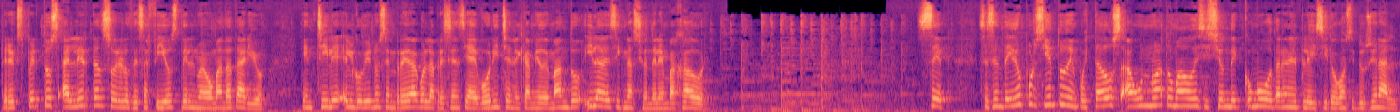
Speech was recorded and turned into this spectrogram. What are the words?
pero expertos alertan sobre los desafíos del nuevo mandatario. En Chile, el gobierno se enreda con la presencia de Boric en el cambio de mando y la designación del embajador. CEP 62% de encuestados aún no ha tomado decisión de cómo votar en el plebiscito constitucional.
